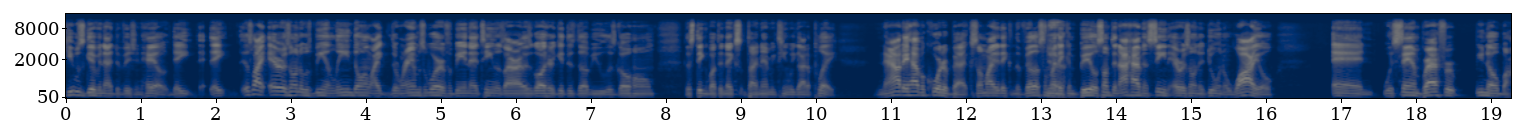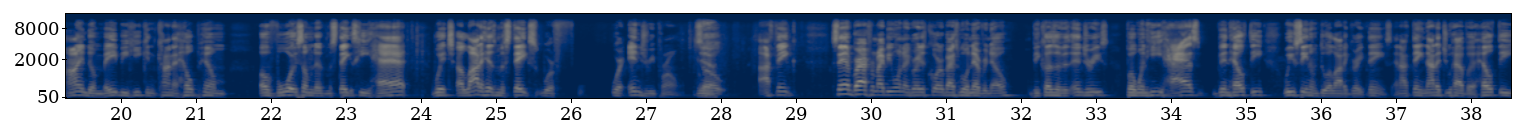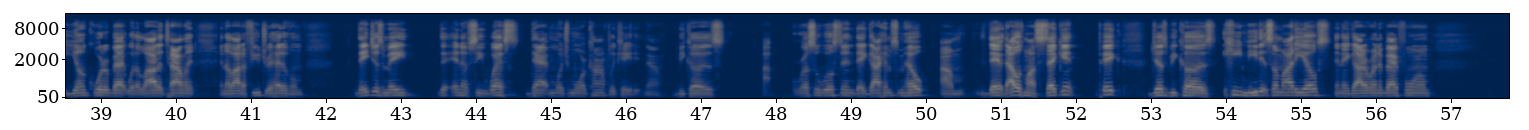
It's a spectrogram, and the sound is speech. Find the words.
He was given that division hell. They they it's like Arizona was being leaned on like the Rams were for being that team. It was like all right, let's go out here get this W. Let's go home. Let's think about the next dynamic team we got to play. Now they have a quarterback, somebody they can develop, somebody Yeah. they can build, something I haven't seen Arizona do in a while. And with Sam Bradford, you know, behind him, maybe he can kind of help him avoid some of the mistakes he had, which a lot of his mistakes were were injury prone. So Yeah. I think Sam Bradford might be one of the greatest quarterbacks we'll never know because of his injuries. But when he has been healthy, we've seen him do a lot of great things. And I think now that you have a healthy young quarterback with a lot of talent and a lot of future ahead of him, they just made the NFC West that much more complicated now because uh, Russell Wilson, they got him some help. Um, they, that was my second pick just because he needed somebody else and they got a running back for him.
